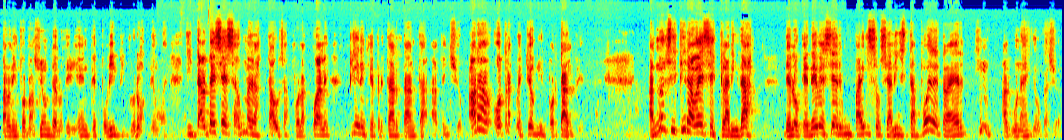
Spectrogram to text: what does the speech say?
para la información de los dirigentes políticos. ¿no? Y tal vez esa es una de las causas por las cuales tienen que prestar tanta atención. Ahora, otra cuestión importante. Al no existir a veces claridad de lo que debe ser un país socialista, puede traer hmm, algunas equivocaciones.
